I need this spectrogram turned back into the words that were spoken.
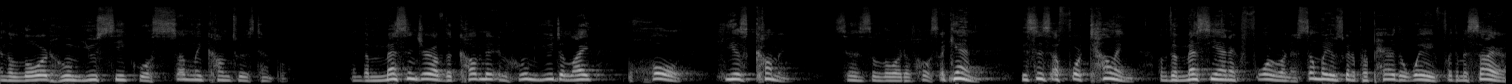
And the Lord whom you seek will suddenly come to his temple. And the messenger of the covenant in whom you delight, behold, he is coming, says the Lord of hosts. Again, this is a foretelling of the messianic forerunner, somebody who's going to prepare the way for the Messiah.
